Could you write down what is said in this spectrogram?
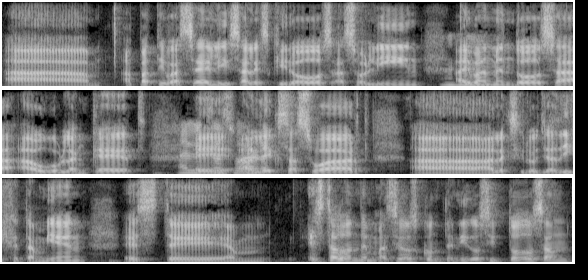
a, a Patti Vaselis, a Alex Quiroz, a Solín, a Iván Mendoza, a Hugo Blanquet, Alexa, eh, Alexa Swart, a Alex Quiroz, ya dije también. Este he estado en demasiados contenidos y todos han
